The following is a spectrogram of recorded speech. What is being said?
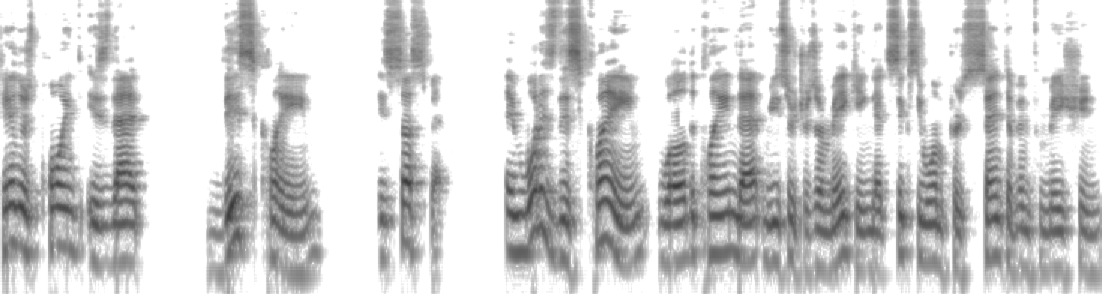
Taylor's point is that this claim is suspect. And what is this claim? Well, the claim that researchers are making that 61% of information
